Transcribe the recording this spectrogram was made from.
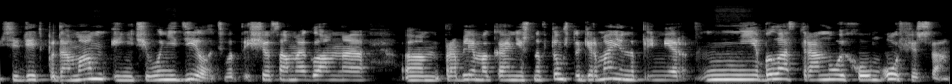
сидеть по домам и ничего не делать. Вот еще самое главное проблема, конечно, в том, что Германия, например, не была страной хоум-офиса.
